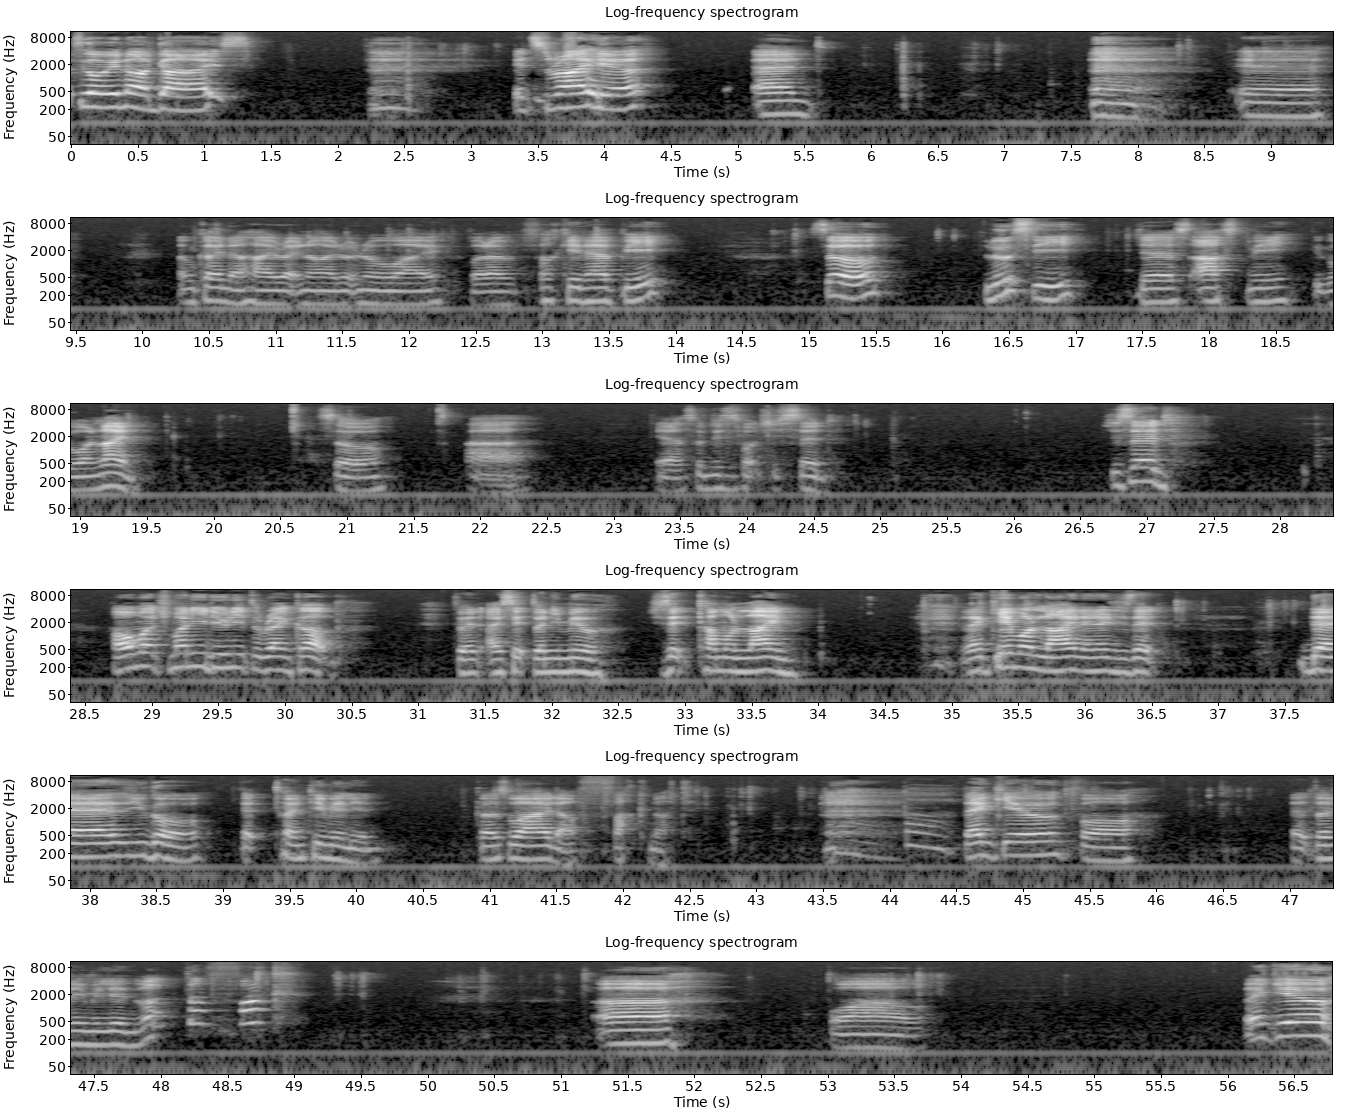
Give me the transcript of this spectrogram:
What's going on, guys? It's right here, and yeah, I'm kind of high right now. I don't know why, but I'm fucking happy. So, Lucy just asked me to go online. So, uh, yeah. So this is what she said. She said, "How much money do you need to rank up?" Twen- I said 20 mil. She said, "Come online." And I came online, and then she said, "There you go, that 20 million." Cause why the fuck not? Thank you for that 20 million. What the fuck? Uh, wow. Thank you.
